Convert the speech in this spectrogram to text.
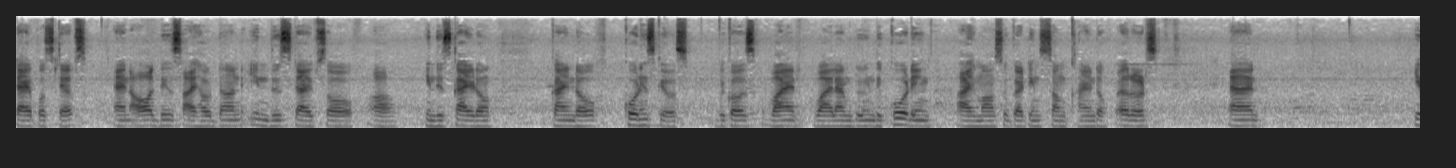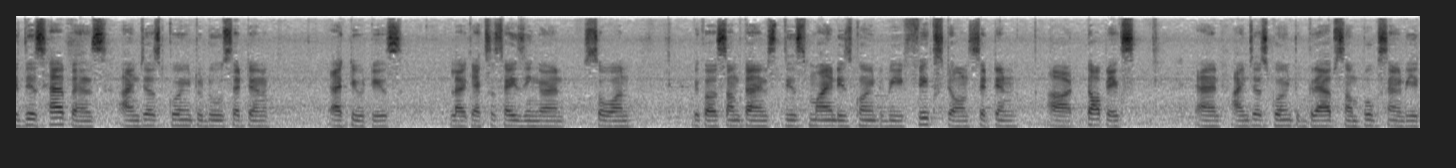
type of steps. And all this i have done in this types of uh, in this kind of kind of coding skills. Because while while i'm doing the coding i'm also getting some kind of errors. And if this happens i'm just going to do certain activities like exercising and so on. Because sometimes this mind is going to be fixed on certain uh, topics and i'm just going to grab some books and read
